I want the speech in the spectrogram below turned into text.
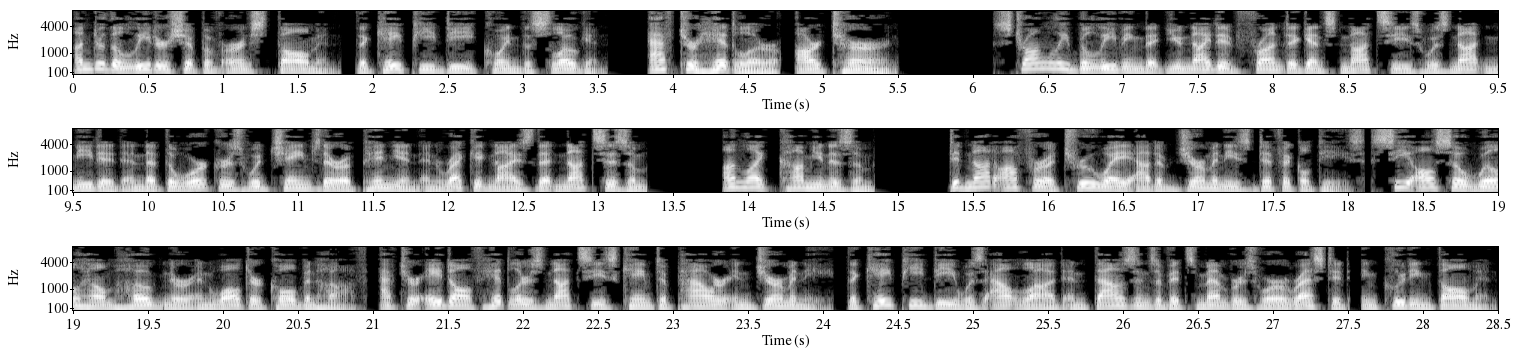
Under the leadership of Ernst Thälmann, the KPD coined the slogan, "'After Hitler, our turn' strongly believing that united front against Nazis was not needed and that the workers would change their opinion and recognize that Nazism—unlike communism, did not offer a true way out of Germany's difficulties see also Wilhelm Hoegner and Walter Kolbenhoff. After Adolf Hitler's Nazis came to power in Germany, the KPD was outlawed and thousands of its members were arrested, including Thälmann.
